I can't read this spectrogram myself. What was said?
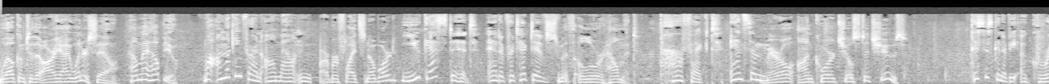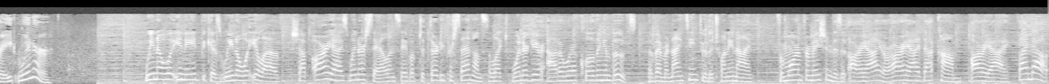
Welcome to the REI Winter Sale. How may I help you? Well, I'm looking for an all mountain Arbor Flight snowboard? You guessed it. And a protective Smith Allure helmet. Perfect. And some Merrell Encore chill stitch shoes. This is going to be a great winter. We know what you need because we know what you love. Shop REI's winter sale and save up to 30% on select winter gear, outerwear, clothing, and boots. November 19th through the 29th. For more information, visit REI or REI.com. REI. Find out.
